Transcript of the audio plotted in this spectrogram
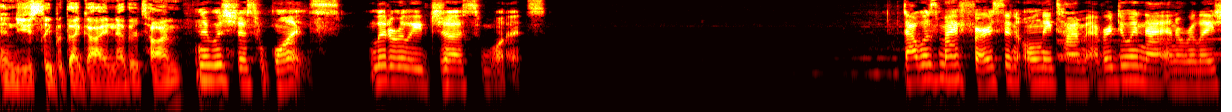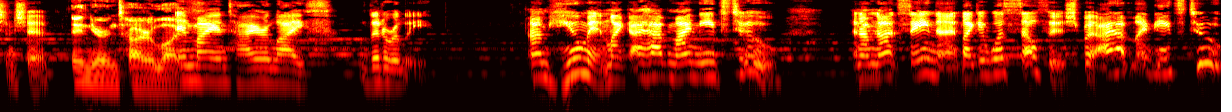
And did you sleep with that guy another time? It was just once. Literally just once. That was my first and only time ever doing that in a relationship In your entire life. in my entire life. Literally. I'm human. Like, I have my needs too. And I'm not saying that like it was selfish, but I have my needs too.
